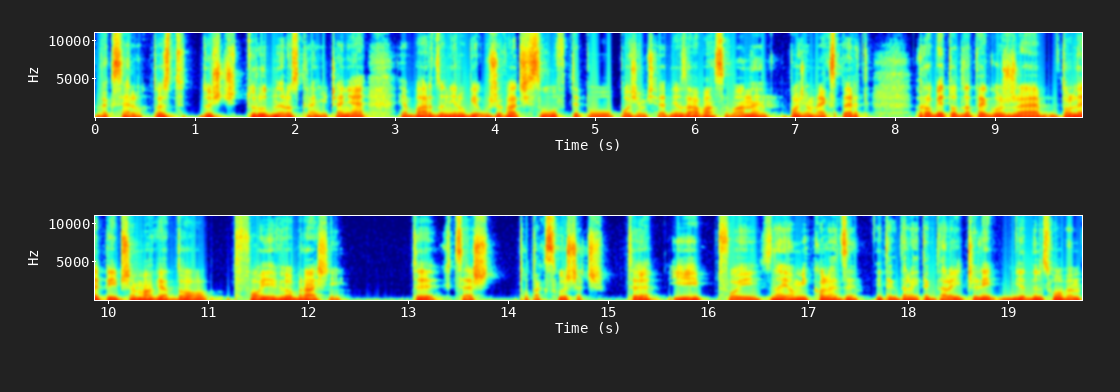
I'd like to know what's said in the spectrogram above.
w Excelu. To jest dość trudne rozgraniczenie. Ja bardzo nie lubię używać słów typu poziom średnio zaawansowany, poziom ekspert. Robię to dlatego, że to lepiej przemawia do Twojej wyobraźni. Ty chcesz to tak słyszeć ty i twoi znajomi, koledzy itd., tak itd., tak czyli jednym słowem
